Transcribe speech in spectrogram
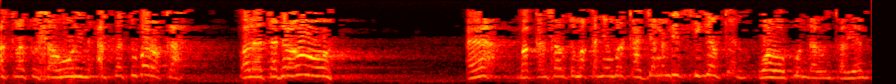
Aklatu sahurin. Aklatu barakah. Wala tada'uh. Eh, makan sahur itu makan yang berkah. Jangan ditinggalkan. Walaupun dalam kalian.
